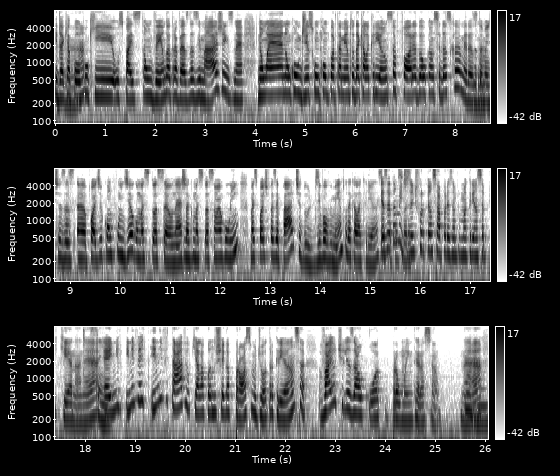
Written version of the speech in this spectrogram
E daqui a né? pouco que os pais estão vendo através das imagens, né, não é, não condiz com o comportamento daquela criança fora do alcance das câmeras. Né? Exatamente, né? às vezes uh, pode confundir alguma situação, né, achar uhum. que uma situação é ruim, mas pode fazer parte do desenvolvimento daquela criança. Exatamente, professora. se a gente for pensar, por exemplo, uma criança pequena, né, Sim. é inevitável que ela quando chega próximo de outra criança vai utilizar o corpo para uma interação né? Uhum.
